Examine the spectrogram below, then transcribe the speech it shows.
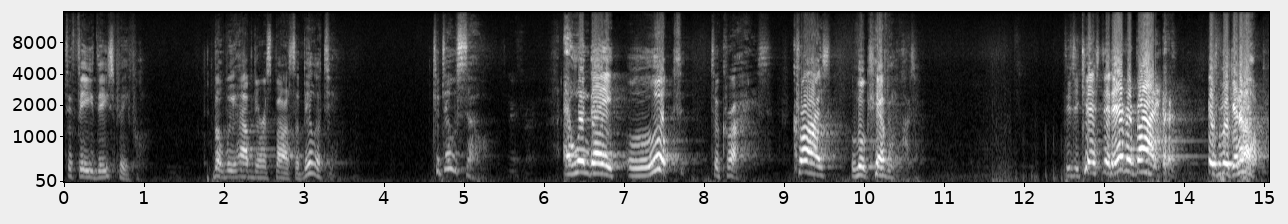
to feed these people, but we have the responsibility to do so. And when they looked to Christ, Christ looked heavenward. Did you catch that? Everybody is looking up.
